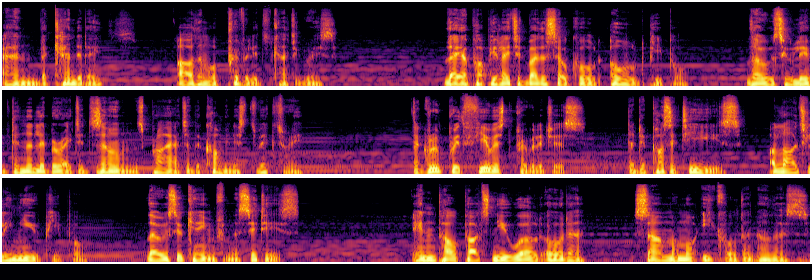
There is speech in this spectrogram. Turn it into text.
and the candidates are the more privileged categories. They are populated by the so called old people, those who lived in the liberated zones prior to the communist victory. The group with fewest privileges, the depositees, are largely new people, those who came from the cities. In Pol Pot's New World Order, some are more equal than others.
